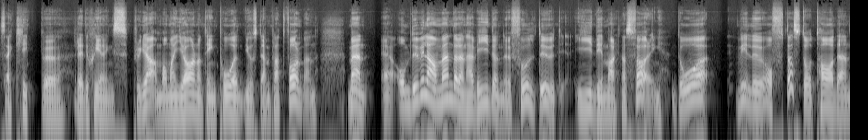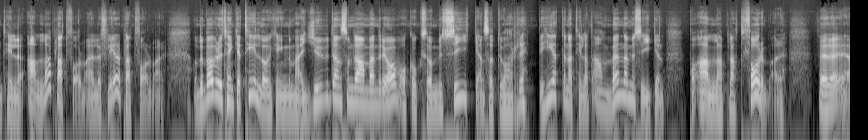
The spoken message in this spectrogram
så här klippredigeringsprogram om man gör någonting på just den plattformen. Men eh, om du vill använda den här videon nu fullt ut i din marknadsföring, då vill du oftast då ta den till alla plattformar eller flera plattformar. Och då behöver du tänka till då kring de här ljuden som du använder dig av och också musiken så att du har rättigheterna till att använda musiken på alla plattformar. För eh,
